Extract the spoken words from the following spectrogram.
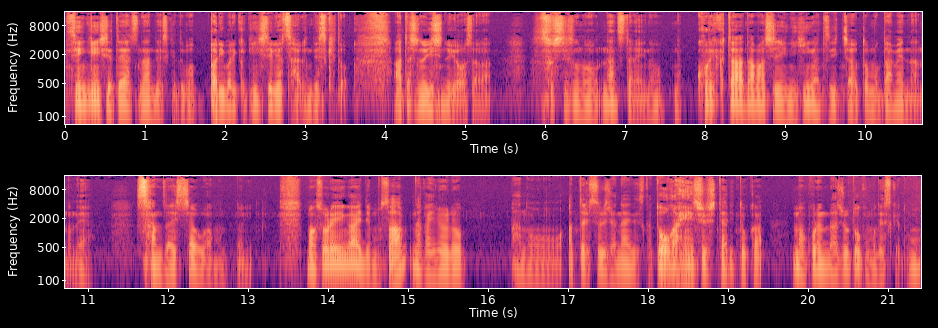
宣言してたやつなんですけどバリバリ課金してるやつあるんですけど私の意志の弱さが。そしてそのなんつったらいいの？コレクター魂に火がついちゃうともうダメなのね。散財しちゃうわ本当に。まあそれ以外でもさなんかいろいろあの、あったりするじゃないですか。動画編集したりとか。まあこれのラジオトークもですけども。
